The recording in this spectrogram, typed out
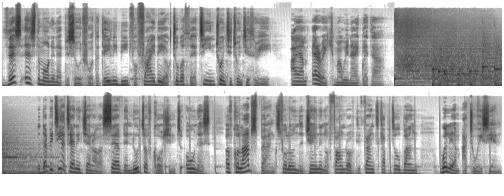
This is the morning episode for the Daily Beat for Friday, October 13, 2023. I am Eric Mawina The Deputy Attorney General has served a note of caution to owners of collapsed banks following the jailing of founder of defunct Capital Bank, William Ato Essien.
